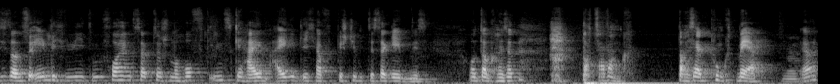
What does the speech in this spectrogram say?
ist dann so ähnlich wie du vorhin gesagt hast, man hofft insgeheim eigentlich auf ein bestimmtes Ergebnis. Und dann kann ich sagen, ah, Gott sei Dank, da ist ein Punkt mehr. Ja. ja.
